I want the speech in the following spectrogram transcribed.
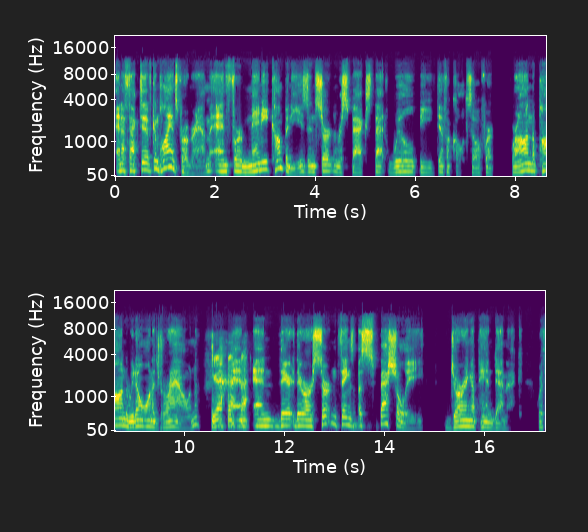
an effective compliance program. And for many companies, in certain respects, that will be difficult. So if we're we're on the pond, we don't want to drown. Yeah. and and there there are certain things, especially during a pandemic, with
